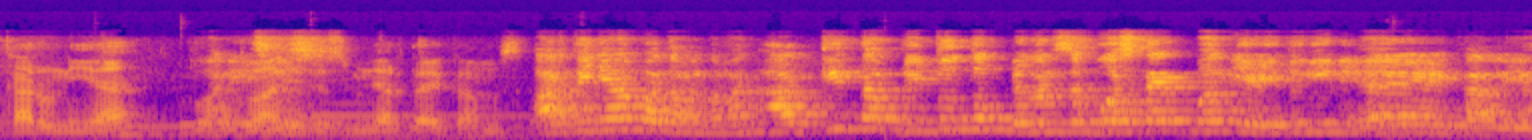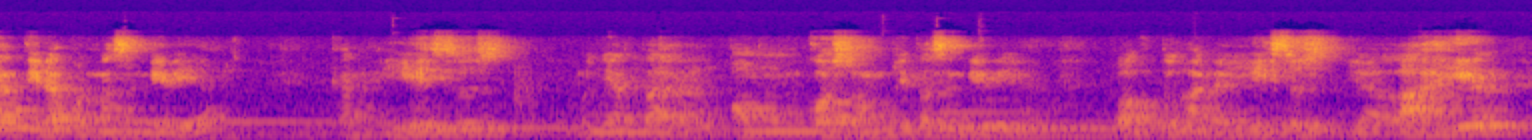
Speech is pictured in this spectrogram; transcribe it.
Karunia Tuhan Tuhan Yesus. Yesus menyertai kamu. sekalian. Artinya apa teman-teman? Alkitab ditutup dengan sebuah statement yaitu gini, Hei kalian tidak pernah sendirian. Karena Yesus menyertai omong kosong kita sendirian. Waktu ada Yesus, dia lahir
